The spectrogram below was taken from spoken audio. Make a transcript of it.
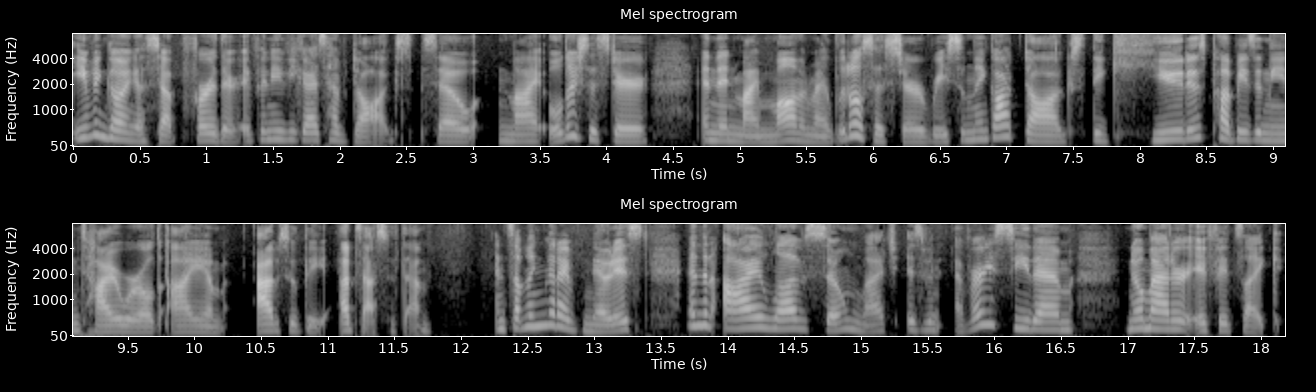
Even going a step further, if any of you guys have dogs. So, my older sister and then my mom and my little sister recently got dogs, the cutest puppies in the entire world. I am absolutely obsessed with them. And something that I've noticed and that I love so much is whenever I see them, no matter if it's like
